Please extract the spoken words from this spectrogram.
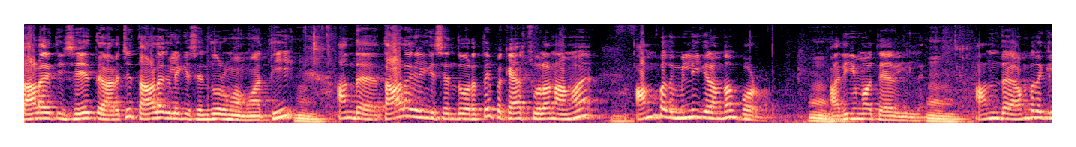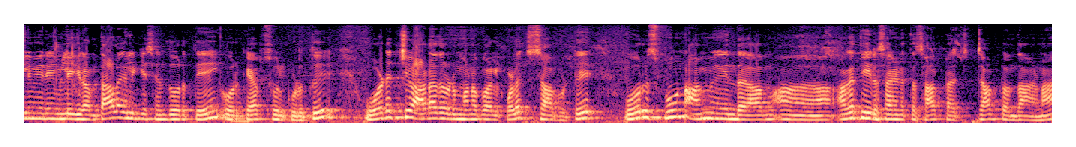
தாளகத்தையும் சேர்த்து அரைச்சி தாளகலிங்க செந்தூரமாக மாற்றி அந்த தாளகலிங்க செந்தூரத்தை இப்போ கேப்சூலாக நாம் ஐம்பது மில்லிகிராம் தான் போடுறோம். அதிகமாக தேவையில்லை. அந்த ஐம்பது கிலோமீட்டர் மில்லிகிராம் தாளகலிங்க செந்தூரத்தை ஒரு கேப்சூல் கொடுத்து உடைச்சி ஆடாதோட மணப்பால் குழச்சி சாப்பிட்டு ஒரு ஸ்பூன் அம் இந்த அகத்திய ரசாயனத்தை சாப்பிட்டாச்சு சாப்பிட்டு வந்தாங்கன்னா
